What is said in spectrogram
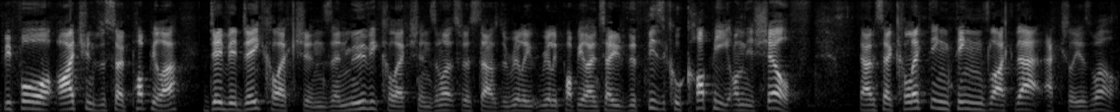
before iTunes was so popular, DVD collections and movie collections and all that sort of stuff was really really popular. And so the physical copy on your shelf um, so collecting things like that actually as well.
